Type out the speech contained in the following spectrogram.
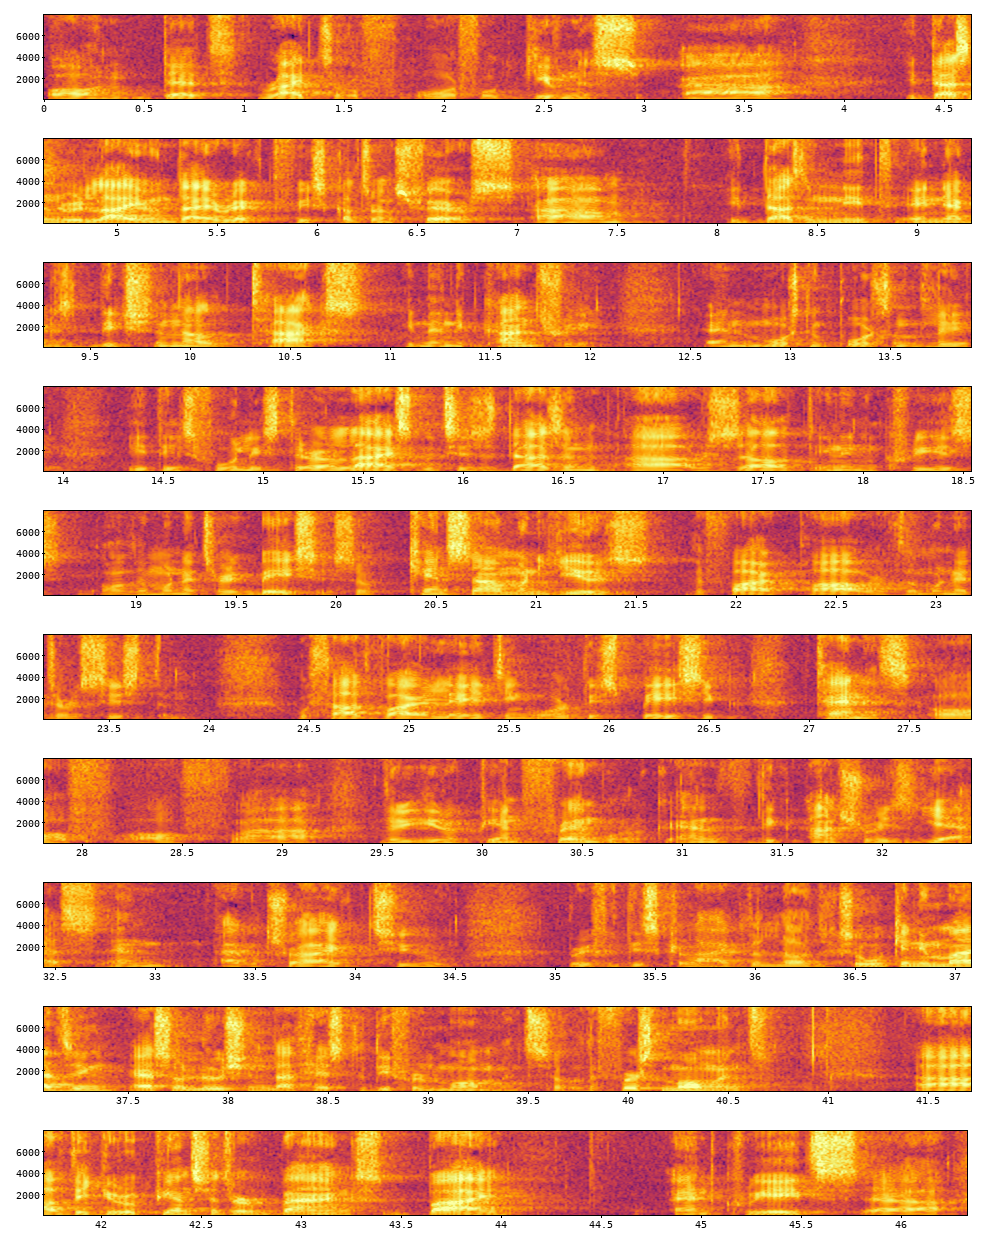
on debt write-off or forgiveness. Uh, it doesn't rely on direct fiscal transfers. Um, it doesn't need any additional tax in any country. And most importantly, it is fully sterilized, which is, doesn't uh, result in an increase on the monetary basis. So, can someone use the firepower of the monetary system without violating all these basic tenets of, of uh, the European framework? And the answer is yes, and I will try to briefly describe the logic. So we can imagine a solution that has two different moments. So the first moment, uh, the European central banks buy and creates, uh,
